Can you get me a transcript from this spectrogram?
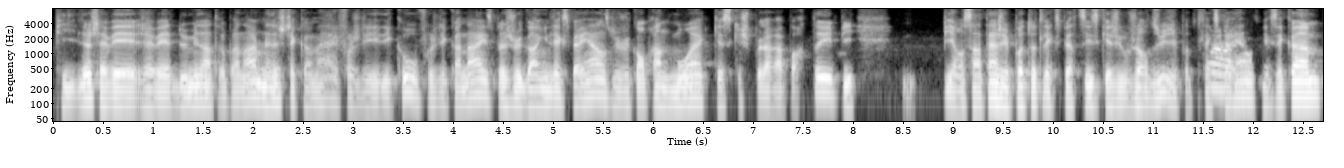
Puis là, j'avais, j'avais 2000 entrepreneurs, mais là, j'étais comme, il faut que je les découvre, il faut que je les connaisse, puis là, je veux gagner de l'expérience, puis je veux comprendre moi, qu'est-ce que je peux leur apporter, puis puis on s'entend, j'ai pas toute l'expertise que j'ai aujourd'hui, j'ai pas toute l'expérience. C'est comme,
